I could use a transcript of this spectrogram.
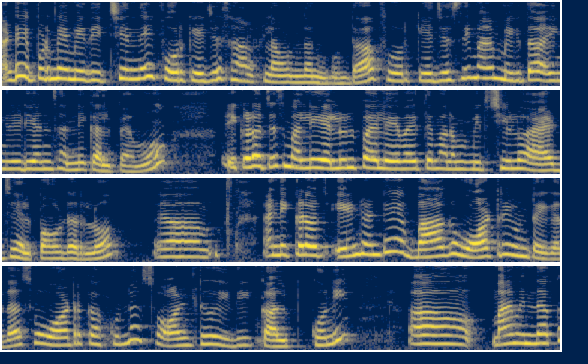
అంటే ఇప్పుడు మేము ఇది ఇచ్చింది ఫోర్ కేజెస్ అట్లా ఉందనుకుంటా. ఫోర్ కేజెస్ది మనం మిగతా ఇంగ్రీడియంట్స్ అన్నీ కలిపాము. ఇక్కడ వచ్చేసి మళ్ళీ ఎల్లుల్లిపాయలు ఏవైతే మనం మిర్చిలో యాడ్ చేయాలి పౌడర్లో అండ్ ఇక్కడ వచ్చి- ఏంటంటే బాగా వాటరీ ఉంటాయి కదా సో వాటర్ కాకుండా సాల్ట్ ఇది కలుపుకొని మనం ఇందాక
